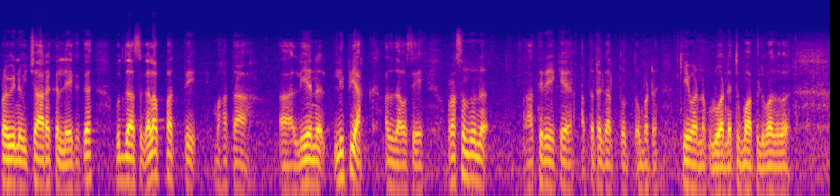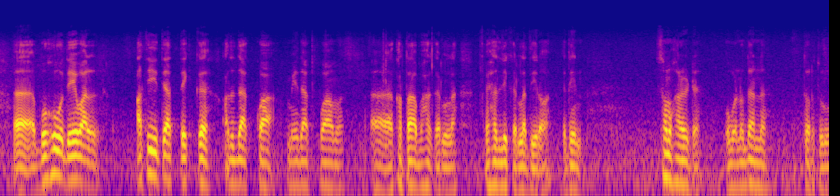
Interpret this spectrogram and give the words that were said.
ප්‍රවීණ විචාරක ලේඛක බුද්ධදාස ගලප්පත්තේ මහතා ලියන ලිපියක් අද දවසේ රසඳුන අතිරේකය අතට ගත්තොත් ඔබට කියවන්න පුළුවන් එතුමා පිළිබඳව බොහෝ දේවල් අතීතයත් එක්ක අද දක්වා මේ දක්වාම කතා බහ කරලා පැහැදිලි කරලා තියෙනවා. ඉතින් සමහර විට ඔබ නොදන්න තොරතුරු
